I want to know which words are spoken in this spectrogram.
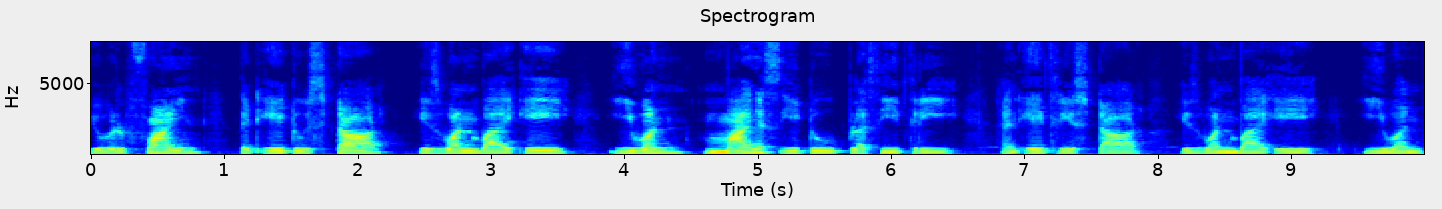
you will find that A2 star is 1 by A E1 minus E2 plus E3 and A3 star is 1 by A E1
